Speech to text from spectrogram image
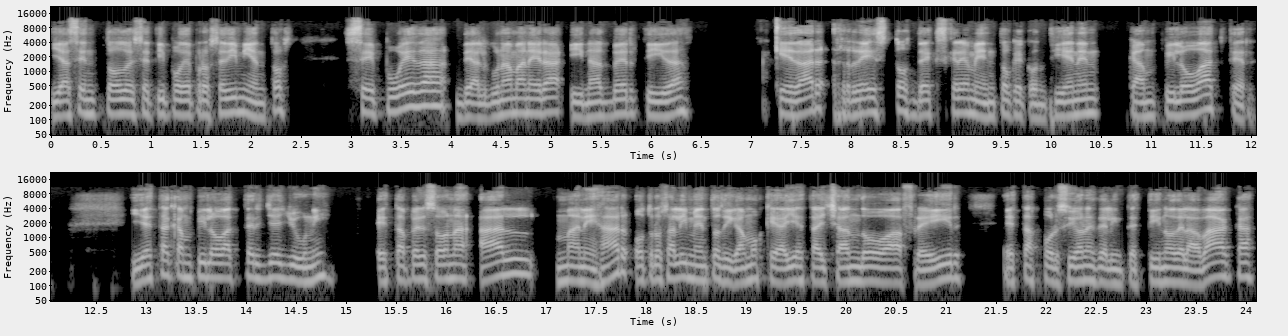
y hacen todo ese tipo de procedimientos, se pueda de alguna manera inadvertida quedar restos de excremento que contienen Campylobacter. Y esta Campylobacter jejuni, esta persona al manejar otros alimentos, digamos que ahí está echando a freír estas porciones del intestino de la vaca,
